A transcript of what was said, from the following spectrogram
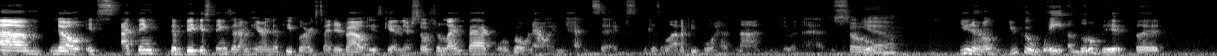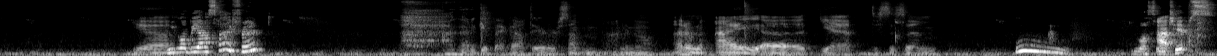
Um, no, it's. I think the biggest things that I'm hearing that people are excited about is getting their social life back or going out and having sex because a lot of people have not been doing that. So yeah. you know, you could wait a little bit, but Yeah. we're gonna be outside, friend. I gotta get back out there or something. I don't know. I don't know. I uh yeah. This is um. Woo. You want some I- tips?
